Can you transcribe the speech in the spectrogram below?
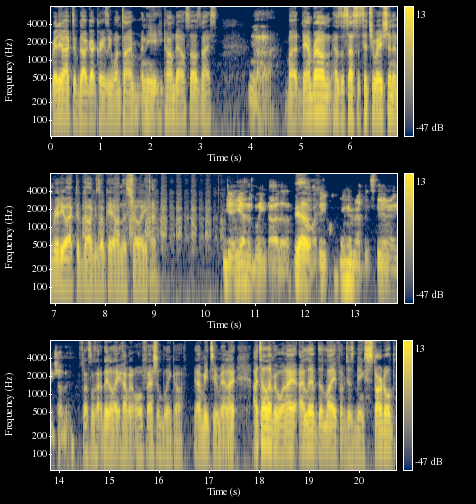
radioactive dog got crazy one time, and he he calmed down, so that was nice. yeah, Uh, but Dan Brown has assessed the situation, and radioactive dog is okay on this show anytime. yeah, he hasn't blinked either. Yeah. Um, I think him have been staring at each other. So that's what they like have an old fashioned blink off. Yeah, me too, man. I I tell everyone I I lived a life of just being startled,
